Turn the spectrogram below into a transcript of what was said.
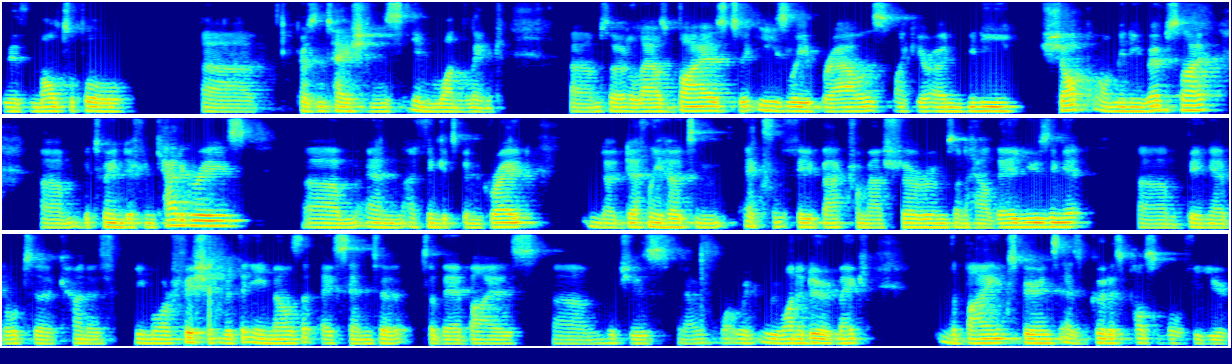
with multiple uh, presentations in one link. Um, so it allows buyers to easily browse like your own mini shop or mini website um, between different categories. Um, and I think it's been great. You know, definitely heard some excellent feedback from our showrooms on how they're using it um, being able to kind of be more efficient with the emails that they send to, to their buyers, um, which is you know, what we, we want to do, make the buying experience as good as possible for you.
